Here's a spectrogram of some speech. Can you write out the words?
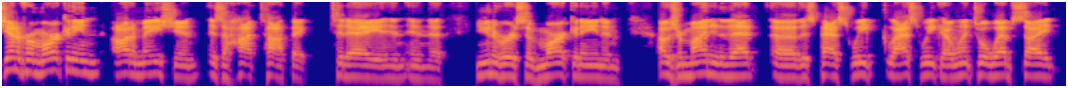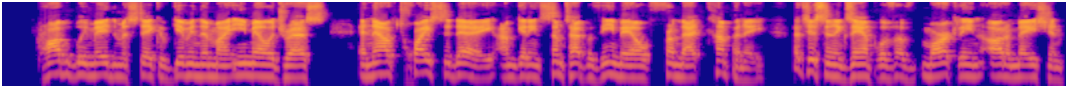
Jennifer, marketing automation is a hot topic today in, in the universe of marketing. And I was reminded of that uh, this past week. Last week, I went to a website, probably made the mistake of giving them my email address and now, twice a day, I'm getting some type of email from that company. That's just an example of, of marketing automation.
